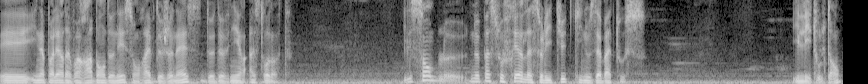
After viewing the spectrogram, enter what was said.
et il n'a pas l'air d'avoir abandonné son rêve de jeunesse de devenir astronaute. Il semble ne pas souffrir de la solitude qui nous abat tous. Il lit tout le temps,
